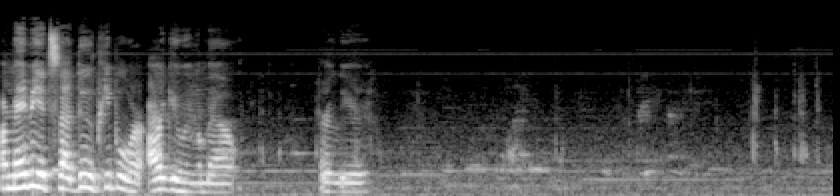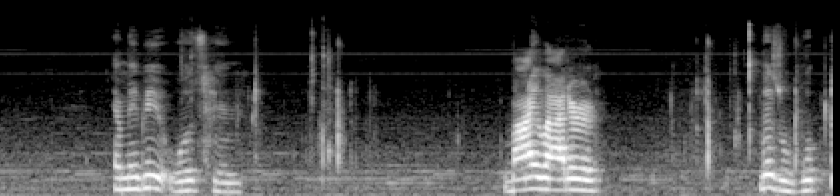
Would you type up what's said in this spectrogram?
Or maybe it's that dude people were arguing about earlier. And maybe it was him. My ladder. This whooped.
